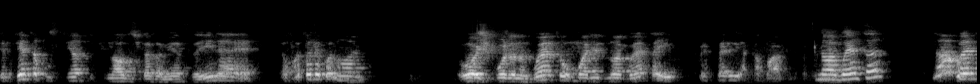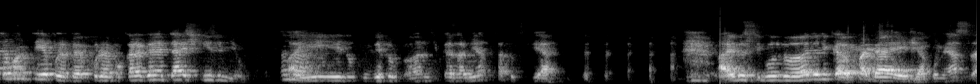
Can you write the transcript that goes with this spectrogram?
70% do final dos casamentos aí, né? É, é um fator econômico. Ou a esposa não aguenta, ou o marido não aguenta, aí prefere acabar. Não aguenta? Não aguenta manter, por exemplo, por exemplo o cara ganha 10, 15 mil. Uhum. Aí no primeiro ano de casamento tá tudo certo. Aí no segundo ano ele caiu para 10, já começa.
